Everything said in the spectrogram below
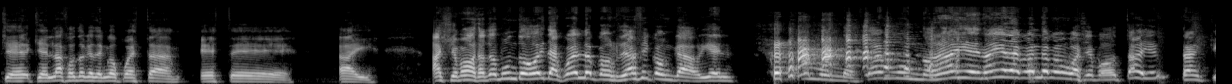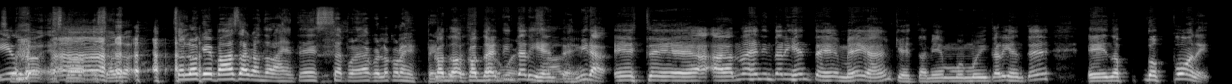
que, que es la foto que tengo puesta este, ahí. Ay, está todo el mundo hoy de acuerdo con Rafi y con Gabriel. Todo el mundo, todo el mundo, nadie, nadie de acuerdo con Washington. Está bien, tranquilo. Eso, eso, es lo, que pasa cuando la gente se pone de acuerdo con los expertos. Cuando, cuando gente inteligente. Mira, este, hablando de gente inteligente, Megan, que es también muy, muy inteligente, eh, nos, nos pone.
